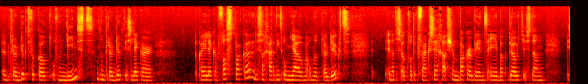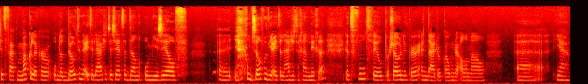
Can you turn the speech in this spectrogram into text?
een product verkoopt of een dienst. Want een product is lekker, kan je lekker vastpakken. Dus dan gaat het niet om jou, maar om dat product. En dat is ook wat ik vaak zeg. Als je een bakker bent en je bakt broodjes, dan is het vaak makkelijker om dat brood in de etalage te zetten dan om jezelf. Uh, om zelf op die etalage te gaan liggen. Dat voelt veel persoonlijker en daardoor komen er allemaal uh, ja,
